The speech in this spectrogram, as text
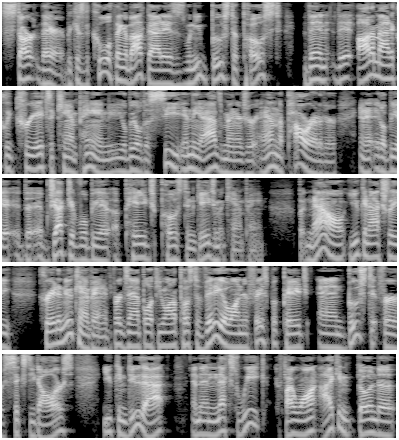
start there. Because the cool thing about that is, is when you boost a post, then it automatically creates a campaign you'll be able to see in the ads manager and the power editor. And it'll be a, the objective will be a, a page post engagement campaign. But now you can actually create a new campaign. For example, if you want to post a video on your Facebook page and boost it for $60, you can do that. And then next week, if I want, I can go into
